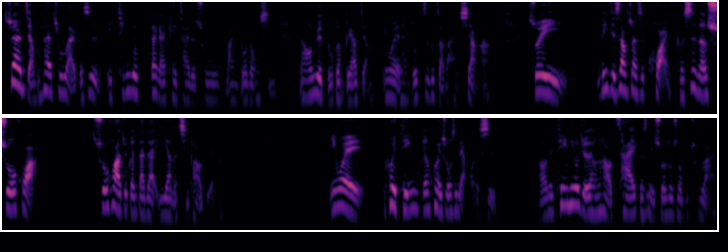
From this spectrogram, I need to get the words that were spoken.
虽然讲不太出来，可是一听就大概可以猜得出蛮多东西。然后阅读跟不要讲，因为很多字都长得很像啊，所以理解上算是快。可是呢，说话说话就跟大家一样的起跑点了，因为会听跟会说是两回事。好，你听一听会觉得很好猜，可是你说说说不出来。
